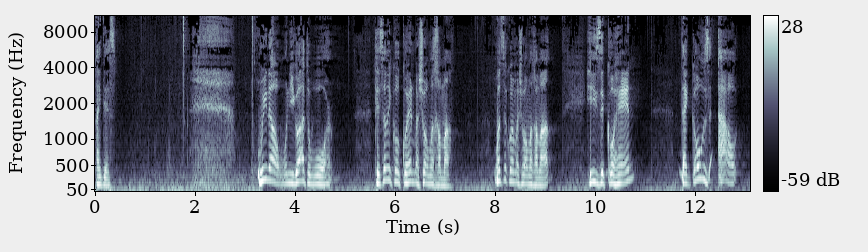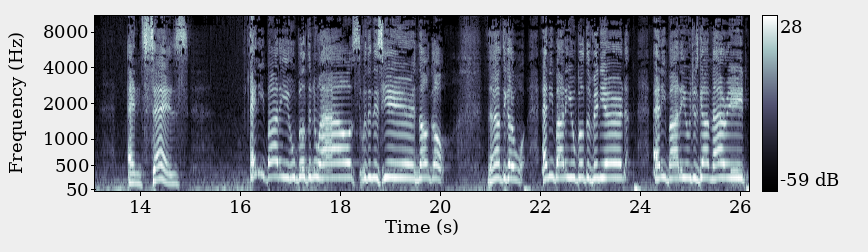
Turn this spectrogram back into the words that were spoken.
Like this. We know when you go out to war, there's something called Kohen Mashua Mechama. What's the Kohen Mashua Mechama? He's the Kohen that goes out and says, anybody who built a new house within this year, don't go. They don't have to go to war. Anybody who built a vineyard, anybody who just got married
